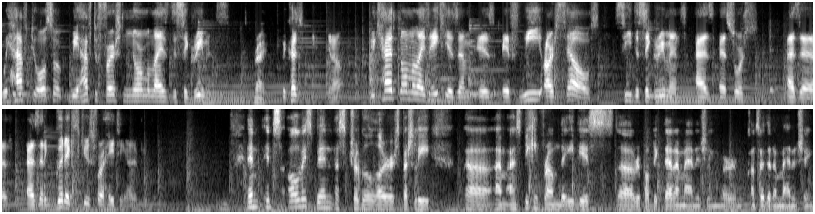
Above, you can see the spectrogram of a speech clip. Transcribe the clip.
we have to also we have to first normalize disagreements Right. because you know you can't normalize atheism is if we ourselves see disagreements as a source as a as a good excuse for hating other people and it's always been a struggle or especially uh, I'm, I'm speaking from the atheist uh, republic that i'm managing or concert that i'm managing.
